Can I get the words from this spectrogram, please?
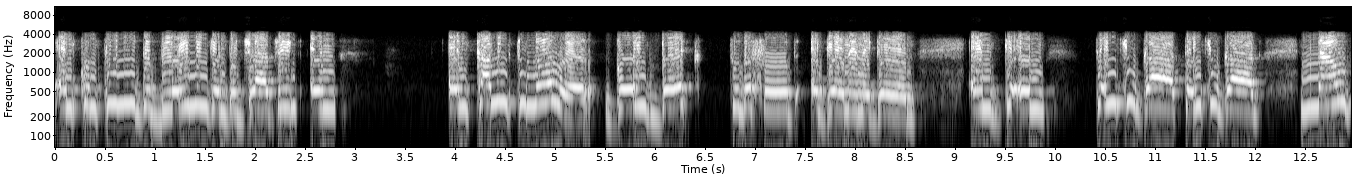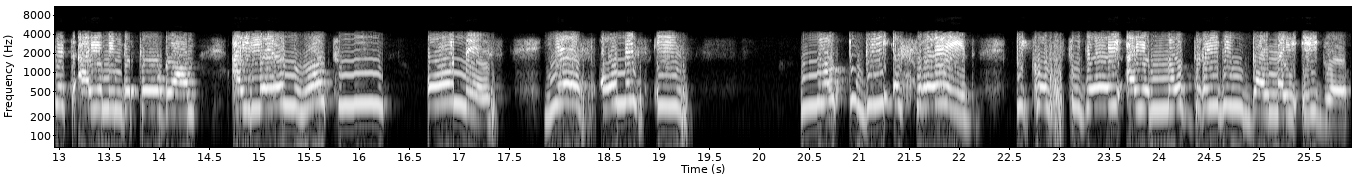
and continue the blaming and the judging and and coming to nowhere, going back to the food again and again. And, and thank you, God, thank you, God. Now that I am in the program, I learn what means honest. Yes, honest is not to be afraid because today I am not driven by my ego.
